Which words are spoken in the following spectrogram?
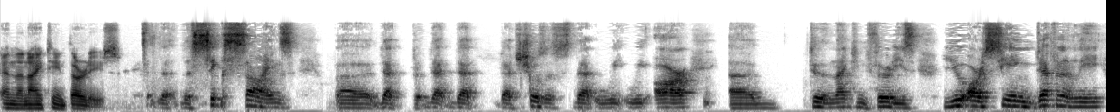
in the 1930s? The, the six signs uh, that that that that shows us that we we are uh, to the 1930s, you are seeing definitely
